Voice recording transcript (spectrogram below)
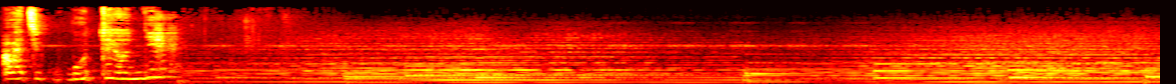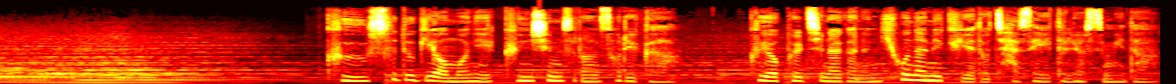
아직 못 되었니? 그 수두기 어머니의 근심스러운 소리가 그 옆을 지나가는 효남의 귀에도 자세히 들렸습니다.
